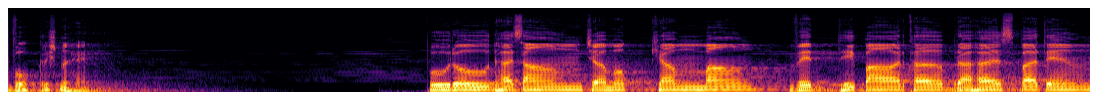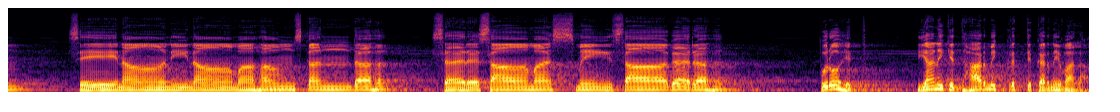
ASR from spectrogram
वो कृष्ण है। पुरोधसां च मुख्यं माँ, विद्धि पार्थ बृहस्पतिं। सेनानीनामहं स्कन्दः, सरसामस्मि सागरः। पुरोहित यानी कि धार्मिक कृत्य करने वाला।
